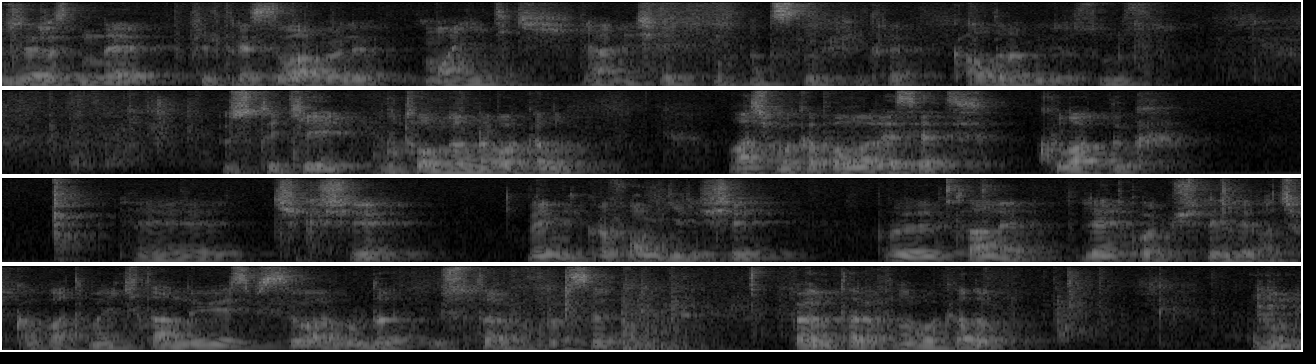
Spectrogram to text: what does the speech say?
Üzerinde filtresi var böyle manyetik yani şey mıknatıslı bir filtre kaldırabiliyorsunuz. Üstteki butonlarına bakalım. Açma kapama reset, kulaklık eee, çıkışı ve mikrofon girişi. Buraya bir tane led koymuş. LED'i açıp kapatma. iki tane de USB'si var burada. Üst tarafı burası. Ön tarafına bakalım. Bunun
